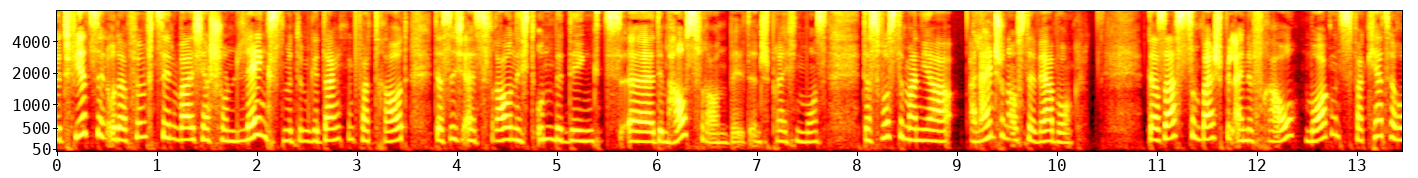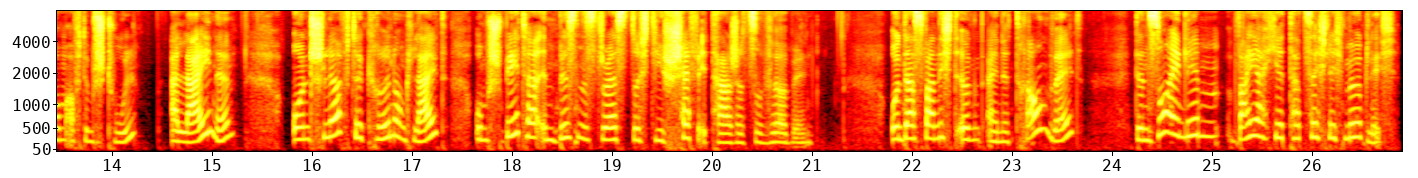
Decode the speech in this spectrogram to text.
Mit 14 oder 15 war ich ja schon längst mit dem Gedanken vertraut, dass ich als Frau nicht unbedingt äh, dem Hausfrauenbild entsprechen muss. Das wusste man ja allein schon aus der Werbung. Da saß zum Beispiel eine Frau morgens verkehrt herum auf dem Stuhl, alleine, und schlürfte Krönung Leid, um später im Business Dress durch die Chefetage zu wirbeln. Und das war nicht irgendeine Traumwelt, denn so ein Leben war ja hier tatsächlich möglich.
